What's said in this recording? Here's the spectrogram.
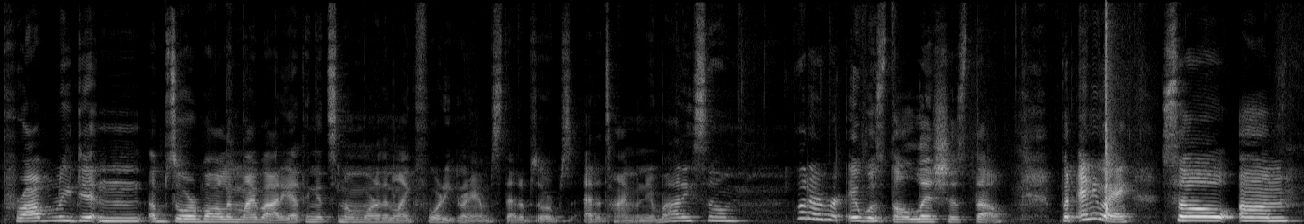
probably didn't absorb all in my body. I think it's no more than like 40 grams that absorbs at a time in your body. So whatever. It was delicious though. But anyway, so um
